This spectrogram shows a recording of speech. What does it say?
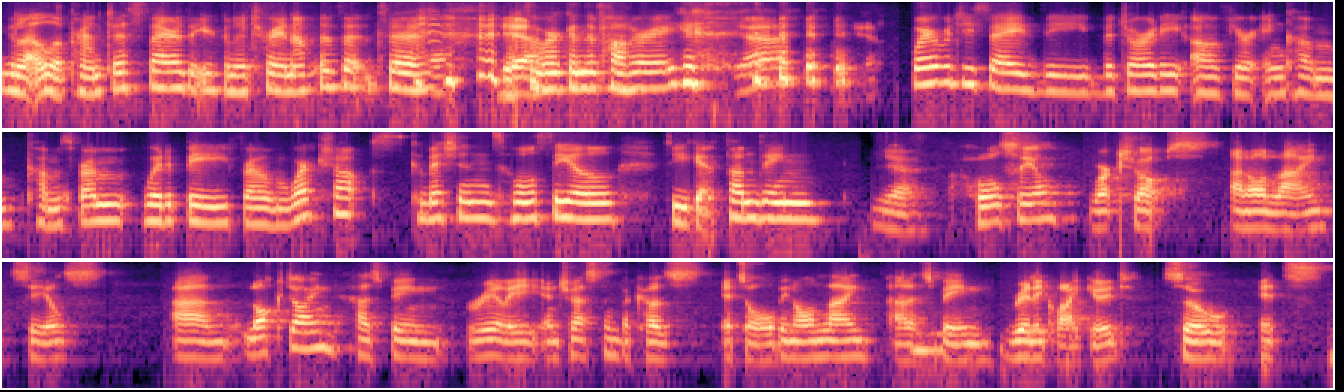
Your little apprentice there that you're going to train up, is it to yeah. to work in the pottery? yeah. yeah. Where would you say the majority of your income comes from? Would it be from workshops, commissions, wholesale? Do you get funding? Yeah, wholesale, workshops, and online sales. And lockdown has been really interesting because it's all been online and it's mm-hmm. been really quite good. So it's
